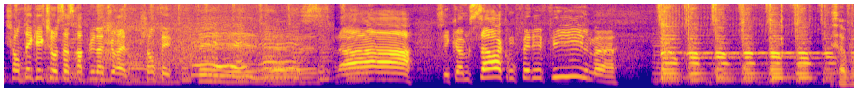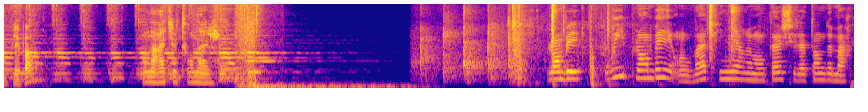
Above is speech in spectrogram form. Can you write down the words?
Chantez quelque chose, ça sera plus naturel. Chantez. Là, c'est comme ça qu'on fait des films. Ça vous plaît pas? On arrête le tournage. Plan B. Oui, plan B. On va finir le montage chez la tante de Marc.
